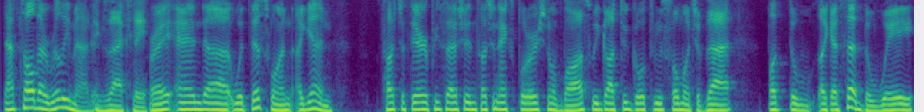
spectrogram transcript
that's all that really matters. Exactly. Right? And uh with this one, again, such a therapy session, such an exploration of loss. We got to go through so much of that. But the like I said, the way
